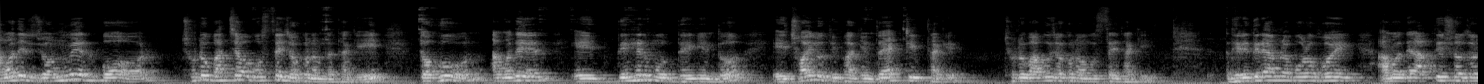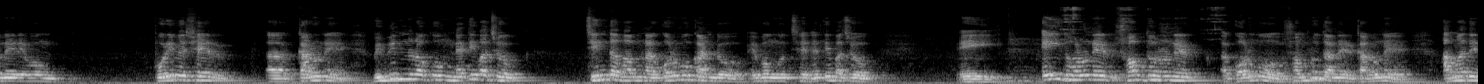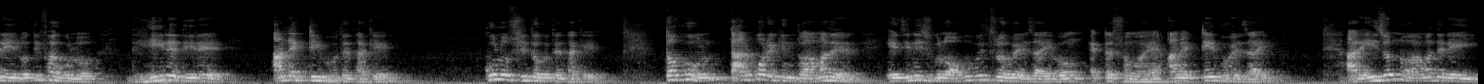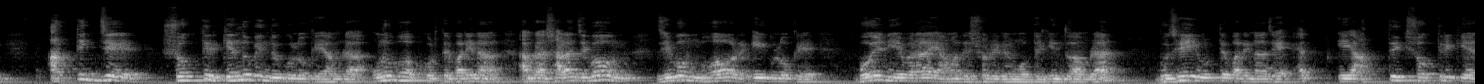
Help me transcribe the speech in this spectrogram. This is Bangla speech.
আমাদের জন্মের পর ছোট বাচ্চা অবস্থায় যখন আমরা থাকি, তখন আমাদের এই দেহের মধ্যে কিন্তু এই ছয় লতিফা কিন্তু অ্যাক্টিভ থাকে। ছোট বাবু যখন অবস্থায় থাকি, ধীরে ধীরে আমরা বড় হই, আমাদের আত্মীয় স্বজনের এবং পরিবেশের কারণে বিভিন্ন রকম নেতিবাচক চিন্তা ভাবনা কর্মকাণ্ড এবং হচ্ছে নেতিবাচক এই এই ধরনের, সব ধরনের কর্ম সম্প্রদানের কারণে আমাদের এই লতিফাগুলো ধীরে ধীরে আনএক্টিভ হতে থাকে, কুলসিত হতে থাকে। তখন তারপরে কিন্তু আমাদের এই জিনিসগুলো অপবিত্র হয়ে যায় এবং একটা সময়ে আনএক্টিভ হয়ে যায়। আর এই জন্য আমাদের এই আত্মিক যে শক্তির কেন্দ্রবিন্দুগুলোকে আমরা অনুভব করতে পারি না, আমরা সারা জীবন জীবন ভর এইগুলোকে বয়ে নিয়ে বেড়াই আমাদের শরীরের মধ্যে, কিন্তু আমরা বুঝেই উঠতে পারি না যে এই আত্মিক শক্তিকে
